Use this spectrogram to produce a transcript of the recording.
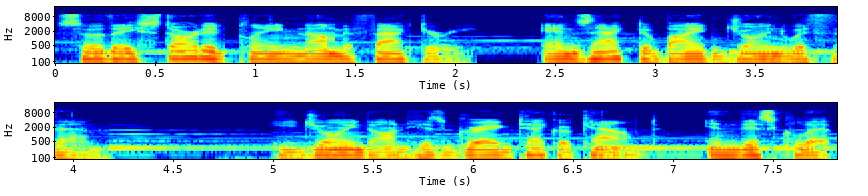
So they started playing Nomifactory, and Zactobite joined with them. He joined on his Greg Tech account. In this clip,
